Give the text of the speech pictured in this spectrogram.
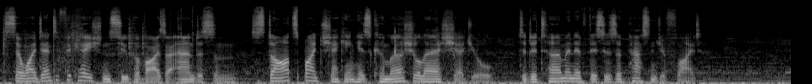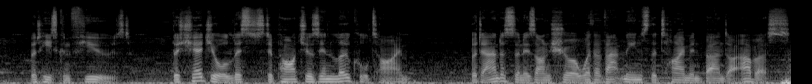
So Identification Supervisor Anderson starts by checking his commercial air schedule to determine if this is a passenger flight. But he's confused. The schedule lists departures in local time, but Anderson is unsure whether that means the time in Bandar Abbas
